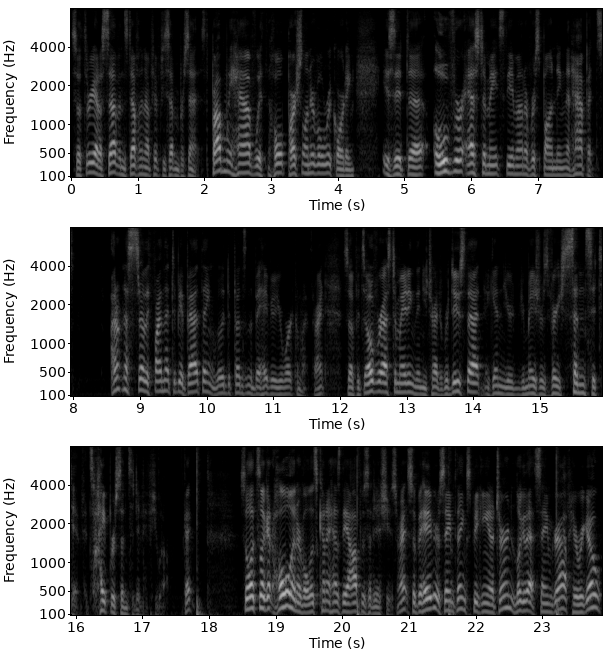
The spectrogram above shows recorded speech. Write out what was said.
So three out of seven is definitely not 57%. The problem we have with whole partial interval recording is it uh, overestimates the amount of responding that happens. I don't necessarily find that to be a bad thing. It really depends on the behavior you're working with, right? So if it's overestimating, then you try to reduce that. Again, your, your measure is very sensitive. It's hypersensitive, if you will, okay? So let's look at whole interval. This kind of has the opposite issues, right? So behavior, same thing, speaking in a turn. Look at that same graph. Here we go.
